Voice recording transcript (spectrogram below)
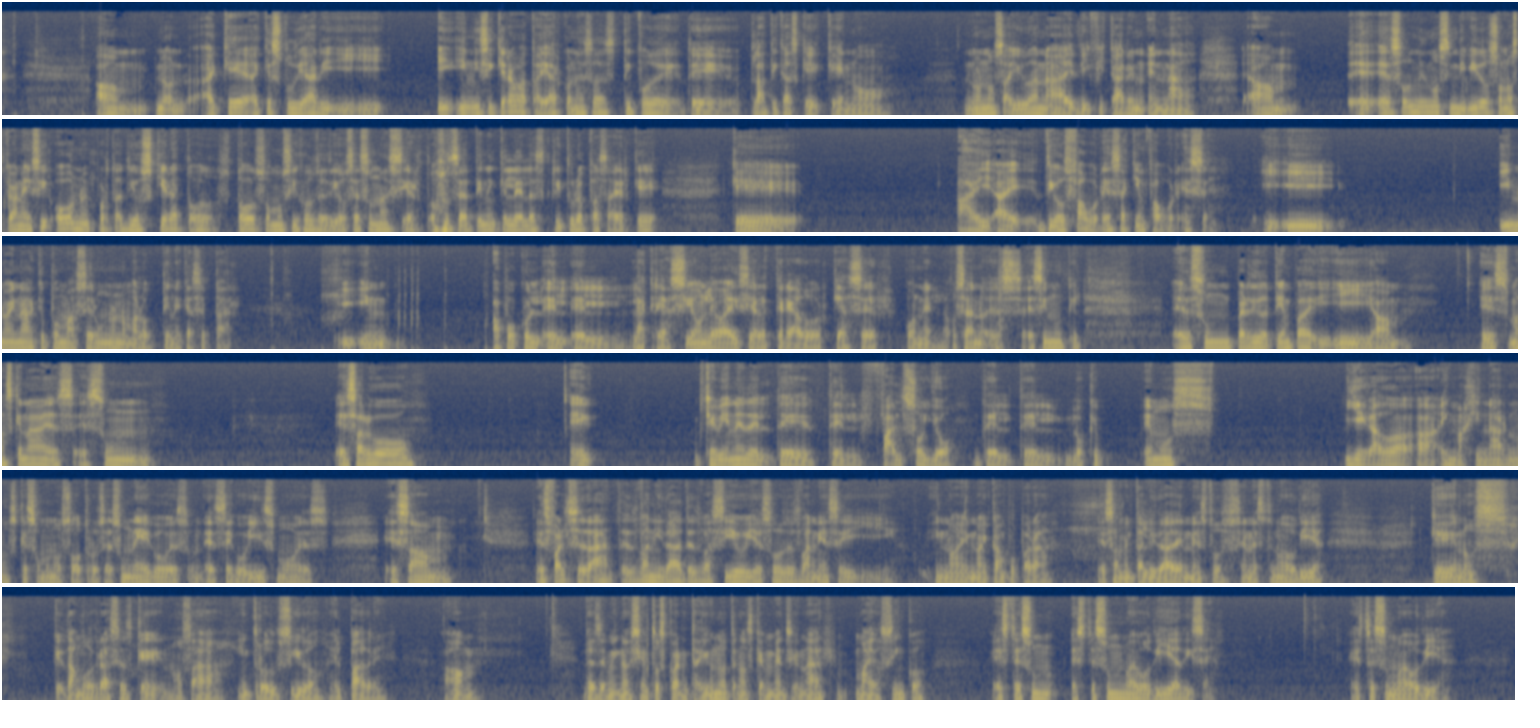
Um, no, hay, que, hay que estudiar y, y, ni siquiera batallar con esos tipos de, pláticas que, no, no nos ayudan a edificar en, nada. E, esos mismos individuos son los que van a decir, oh, no importa, Dios quiere a todos, todos somos hijos de Dios, eso no es cierto. O sea, tienen que leer la escritura para saber que, que hay, hay, Dios favorece a quien favorece. Y, y, y no hay nada que podamos hacer, uno nomás lo tiene que aceptar. Y, a poco la creación le va a decir al creador qué hacer con él. O sea, no, es, inútil. Es un perdido de tiempo y, um, es más que nada es, es un... Es algo eh, que viene del, del falso yo, del, del, lo que hemos llegado a, imaginarnos que somos nosotros. Es un ego, es, un, es egoísmo, es, es, es falsedad, es vanidad, es vacío y eso desvanece y, no, hay, no hay campo para esa mentalidad en, estos, en este nuevo día que nos que damos gracias que nos ha introducido el Padre. desde 1941 tenemos que mencionar, mayo 5, este es un, este es un nuevo día, dice. Este es un nuevo día.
